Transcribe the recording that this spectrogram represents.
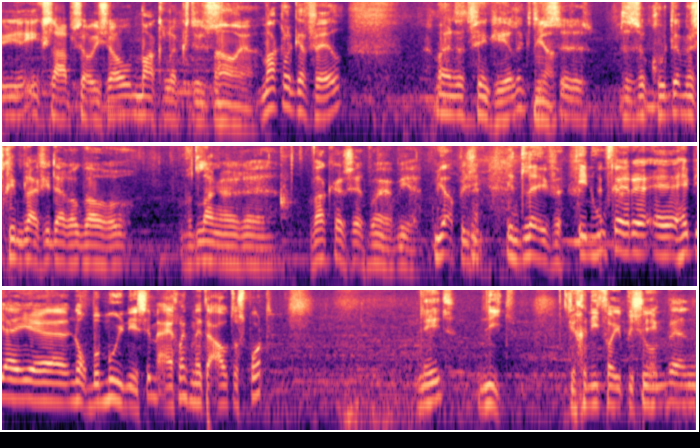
ik, ik slaap sowieso makkelijk. Dus Oh, ja. makkelijk en veel. Maar dat vind ik heerlijk. Dus Ja. eh, dat is ook goed. En misschien blijf je daar ook wel wat langer eh, wakker, zeg maar, weer. Ja, precies. In het leven. In hoeverre eh, heb jij eh, nog bemoeienissen eigenlijk met de autosport? Niet? Niet. Je geniet van je pensioen. Ik ben,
